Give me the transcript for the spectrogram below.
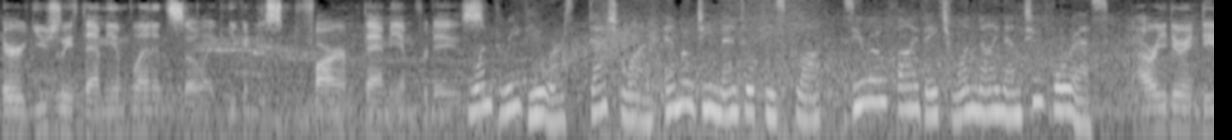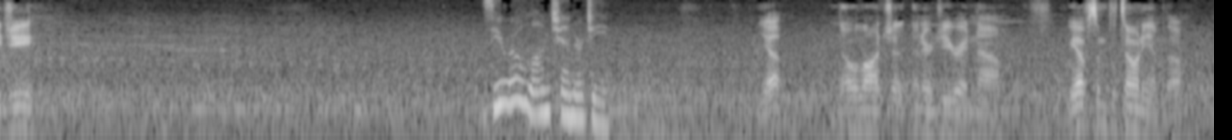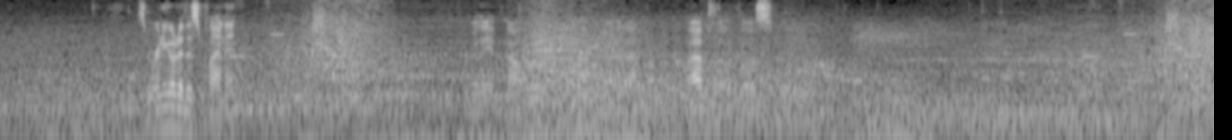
They're usually thamium planets, so like you can just farm thamium for days. One three viewers, dash one, MOG mantelpiece clock, 05H19M24S. How are you doing, DG? Zero launch energy. Yep. No launch energy right now. We have some plutonium though. So we're gonna go to this planet. Really? No. That's not close.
